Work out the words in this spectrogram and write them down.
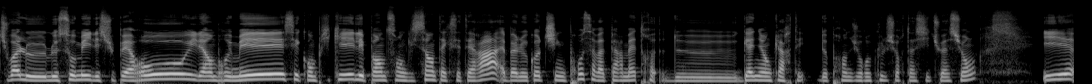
tu vois, le, sommet, il est super haut, il est embrumé, c'est compliqué, les pentes sont glissantes, etc. Et ben, le coaching pro, ça va te permettre de gagner en clarté, de prendre du recul sur ta situation et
